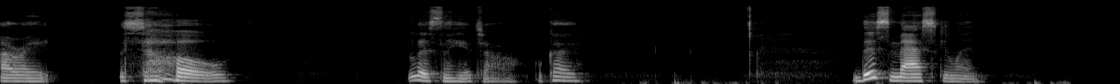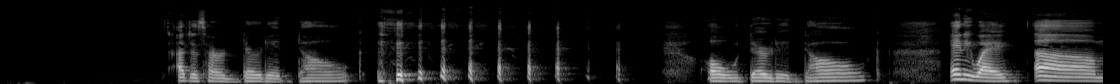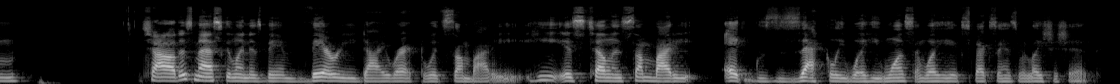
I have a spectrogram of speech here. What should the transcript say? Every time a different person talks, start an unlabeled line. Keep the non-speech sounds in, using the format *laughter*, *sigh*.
All right. So, listen here, y'all, okay? This masculine, I just heard dirty dog. *laughs* oh, dirty dog. Anyway, um, child, this masculine is being very direct with somebody. He is telling somebody exactly what he wants and what he expects in his relationship.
